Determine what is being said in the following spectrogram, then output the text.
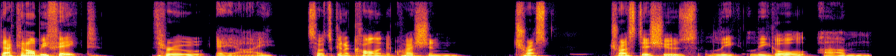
That can all be faked through AI. So it's going to call into question trust trust issues, le- legal um,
